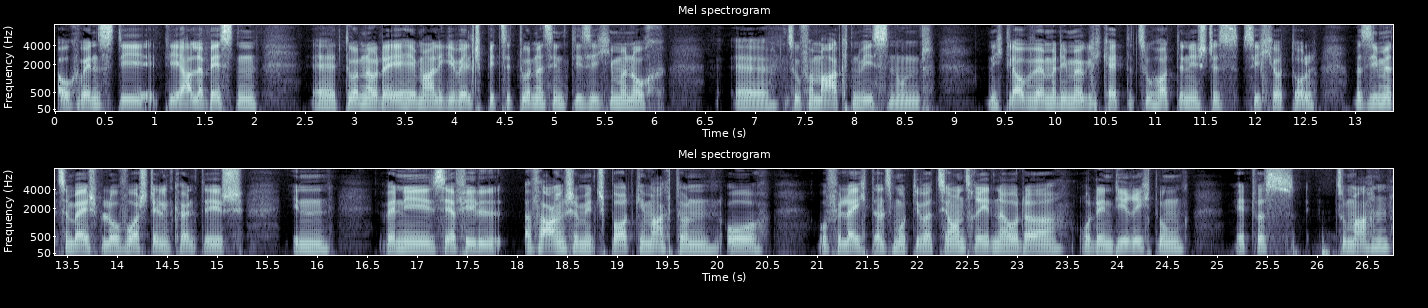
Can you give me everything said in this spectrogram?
auch wenn es die, die allerbesten äh, Turner oder ehemalige Weltspitze-Turner sind, die sich immer noch äh, zu vermarkten wissen. Und, und ich glaube, wenn man die Möglichkeit dazu hat, dann ist das sicher toll. Was ich mir zum Beispiel auch vorstellen könnte, ist, in, wenn ich sehr viel Erfahrung schon mit Sport gemacht habe, auch, auch vielleicht als Motivationsredner oder, oder in die Richtung etwas zu machen.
